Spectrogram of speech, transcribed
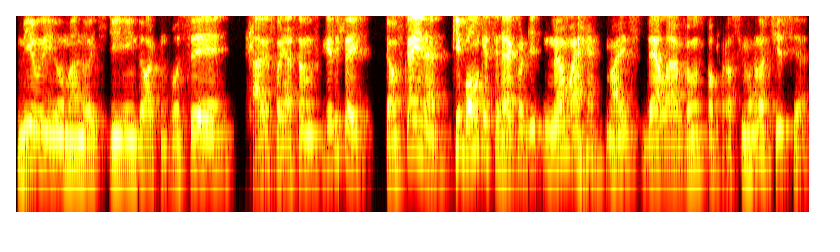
mil e uma noites de indoor com você. Sabe? Foi essa música que ele fez. Então fica aí, né? Que bom que esse recorde não é mais dela. Vamos para a próxima notícia.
